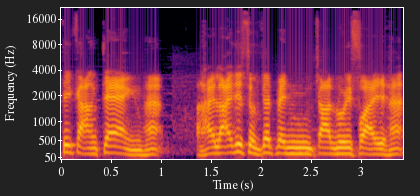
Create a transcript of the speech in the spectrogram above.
ที่กลางแจ้งฮะไฮไลท์ที่สุดจะเป็นการลุยไฟฮะ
